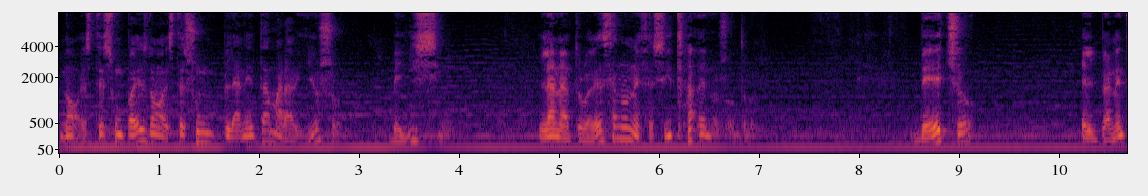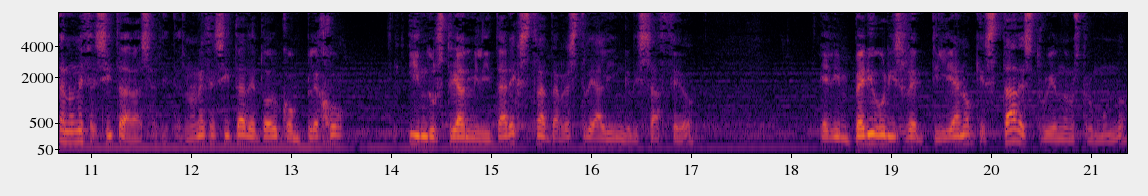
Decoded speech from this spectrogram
no, este es un país, no, este es un planeta maravilloso, bellísimo. La naturaleza no necesita de nosotros. De hecho, el planeta no necesita de las élites, no necesita de todo el complejo industrial militar extraterrestre alien grisáceo, el imperio gris reptiliano que está destruyendo nuestro mundo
